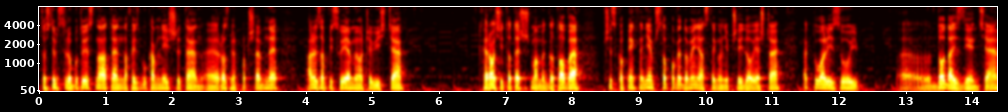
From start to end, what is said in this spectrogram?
Coś w tym stylu, bo tu jest na ten, na Facebooka mniejszy ten e, rozmiar potrzebny, ale zapisujemy oczywiście. Herosi to też już mamy gotowe. Wszystko piękne. Nie wiem, czy to powiadomienia z tego nie przyjdą jeszcze. Aktualizuj, e, dodaj zdjęcie.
